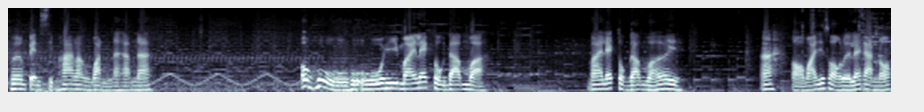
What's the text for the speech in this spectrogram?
เพิ่มเป็น 15 รางวัลนะครับนะ โอ้โหไม้แรกตกดำว่ะ ไม้แรกตกดำว่ะเฮ้ย อะ ต่อไม้ที่ 2 เลยแล้วกันเนาะ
